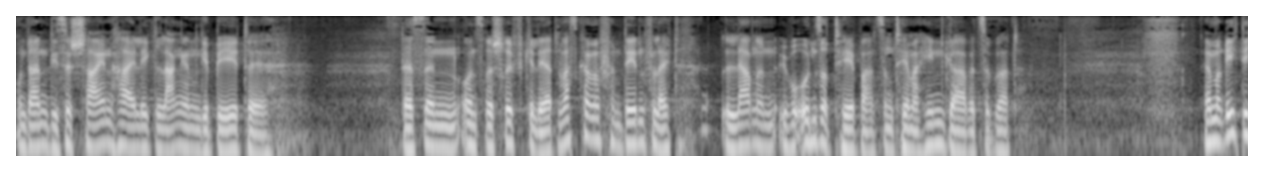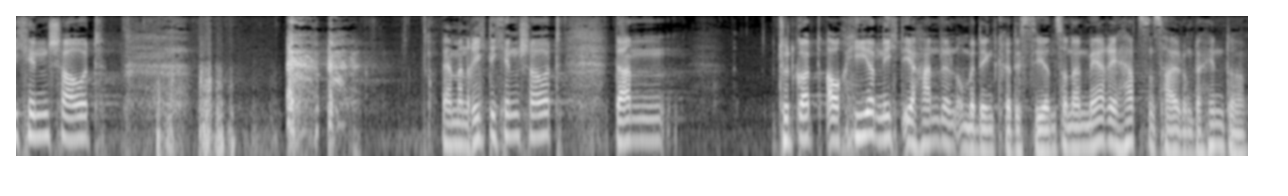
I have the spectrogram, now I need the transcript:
und dann diese scheinheilig langen Gebete. Das sind unsere Schriftgelehrten. Was können wir von denen vielleicht lernen über unser Thema, zum Thema Hingabe zu Gott? Wenn man richtig hinschaut, wenn man richtig hinschaut, dann tut Gott auch hier nicht ihr Handeln unbedingt kritisieren, sondern mehr ihre Herzenshaltung dahinter.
